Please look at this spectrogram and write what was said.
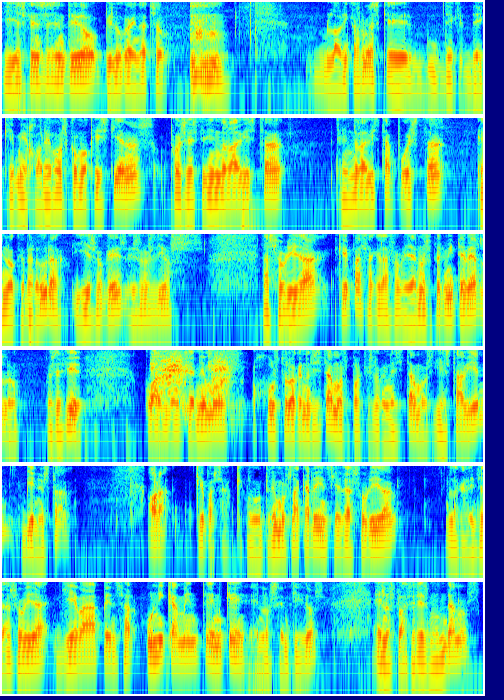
Y es que en ese sentido, Piluca y Nacho, la única forma es que de, que mejoremos como cristianos, pues es teniendo la vista, teniendo la vista puesta en lo que perdura. ¿Y eso qué es? Eso es Dios. La sobriedad, ¿qué pasa? Que la sobriedad nos permite verlo. Es decir, cuando tenemos justo lo que necesitamos, porque es lo que necesitamos y está bien, bien está. Ahora, ¿qué pasa? Que cuando tenemos la carencia de la sobriedad, la carencia de la sobriedad lleva a pensar únicamente en qué? En los sentidos, en los placeres mundanos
